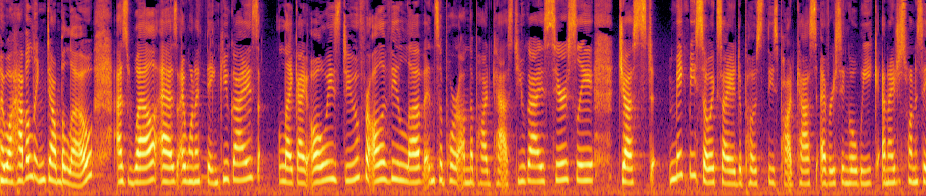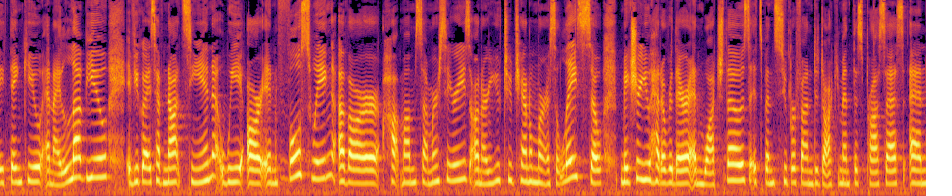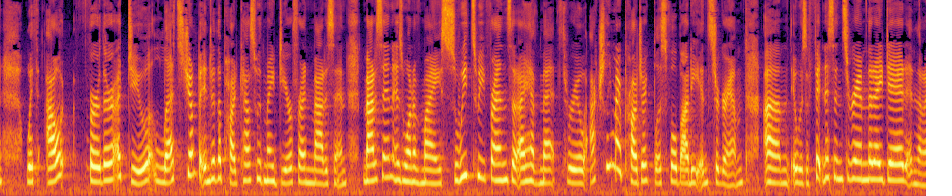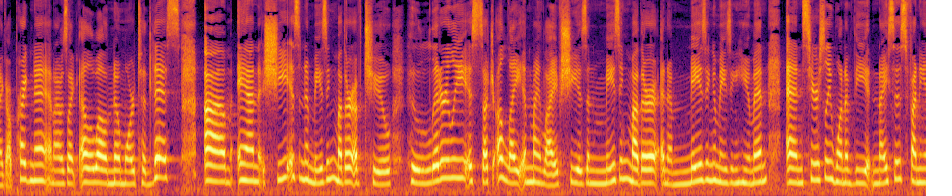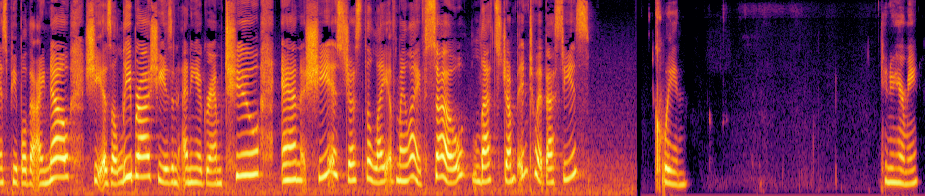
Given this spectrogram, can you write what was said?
I will have a link down below, as well as I want to thank you guys like I always do, for all of the love and support on the podcast. You guys seriously just make me so excited to post these podcasts every single week. And I just want to say thank you and I love you. If you guys have not seen, we are in full swing of our Hot Mom Summer series on our YouTube channel, Marissa Lace. So make sure you head over there and watch those. It's been super fun to document this process. And without further ado, let's jump into the podcast with my dear friend Madison. Madison is one of my sweet, sweet friends that I have met through actually my Project Blissful Body Instagram. Um, it was a fitness Instagram that I did, and then I got pregnant, and I was like, lol, no more to this. Um, and she is an amazing mother of two who literally is such a light in my life. She is an amazing mother, an amazing, amazing human, and seriously, one of the nicest, funniest people that I know. She is a Libra, she is an Enneagram 2 too, and she is just the light of my life. So let's jump into it, besties. Queen. Can you hear me?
